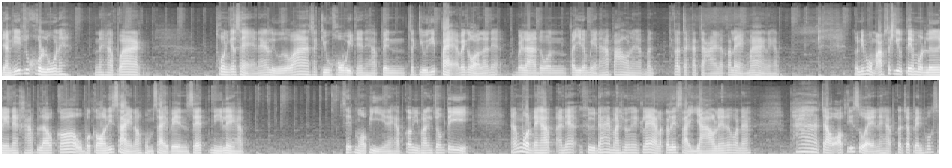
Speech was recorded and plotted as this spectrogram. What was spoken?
อย่างที่ทุกคนรู้นะนะครับว่า วนกระแสนะหรือว่าสกิลโควิดเนี่ยนะครับเป็นสกิลที่แปะไปก่อนแล้วเนี่ยเวลาโดนตีดาเมจห้าเป้านะครับมันก็จะกระจายแล้วก็แรงมากนะครับตัวนี้ผมอัพสกิลเต็มหมดเลยนะครับแล้วก็อุปกรณ์ที่ใส่เนาะผมใส่เป็นเซตนี้เลยครับเซตหมอผีนะครับก็มีพลังโจมตีทั้งหมดนะครับอันนี้คือได้มาช่วงแรกๆแล้วก็เลยใส่ยาวเลยนะทุกคนนะถ้าจะเอาออฟที่สวยนะครับก็จะเป็นพวกส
